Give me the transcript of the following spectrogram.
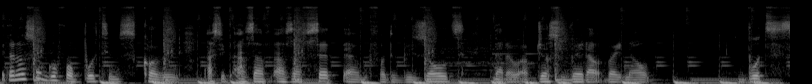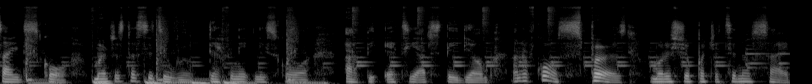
you can also go for both teams scoring. As you, as I've as I've said um, for the results that I've just read out right now both sides score. Manchester City will definitely score at the Etihad Stadium, and of course, Spurs, Mauricio Pochettino's side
